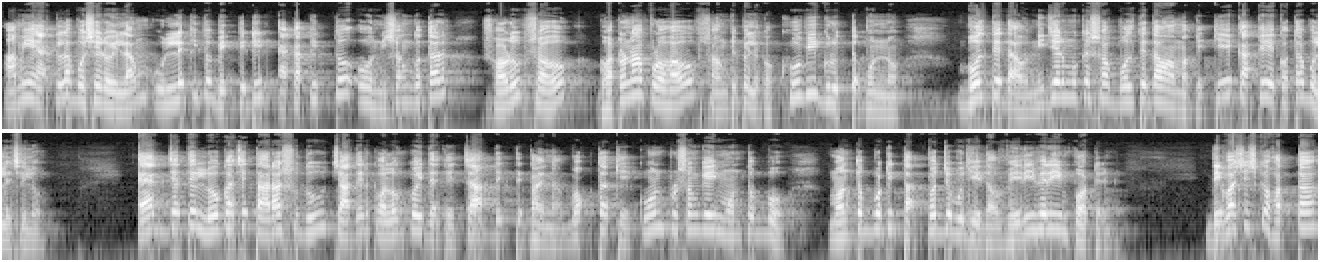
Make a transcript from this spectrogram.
আমি একলা বসে রইলাম। উল্লেখিত ব্যক্তিটির একাকিত্ব ও নিসঙ্গতার স্বরূপ সহ ঘটনা প্রবাহ সংক্ষেপে লেখো। খুবই গুরুত্বপূর্ণ। বলতে দাও, নিজের মুখে সব বলতে দাও আমাকে। কে কাকে কথা বলেছিল? এক জাতের লোক আছে তারা শুধু চাঁদের কলঙ্কই দেখে, চাঁদ দেখতে পায় না। বক্তাকে কোন প্রসঙ্গে এই মন্তব্য? মন্তব্যটির তাৎপর্য বুঝিয়ে দাও ভেরি ভেরি ইম্পর্টেন্ট দেবাশিসকে হত্যা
